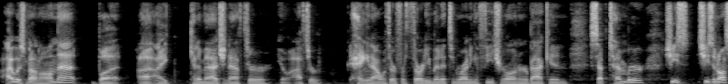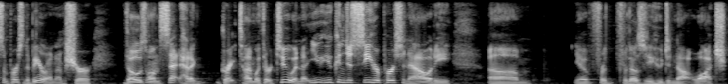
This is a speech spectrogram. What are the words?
I was not on that, but I, I can imagine after you know after hanging out with her for 30 minutes and writing a feature on her back in September, she's she's an awesome person to be around. I'm sure those on set had a great time with her too, and you you can just see her personality. Um, you know, for for those of you who did not watch,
